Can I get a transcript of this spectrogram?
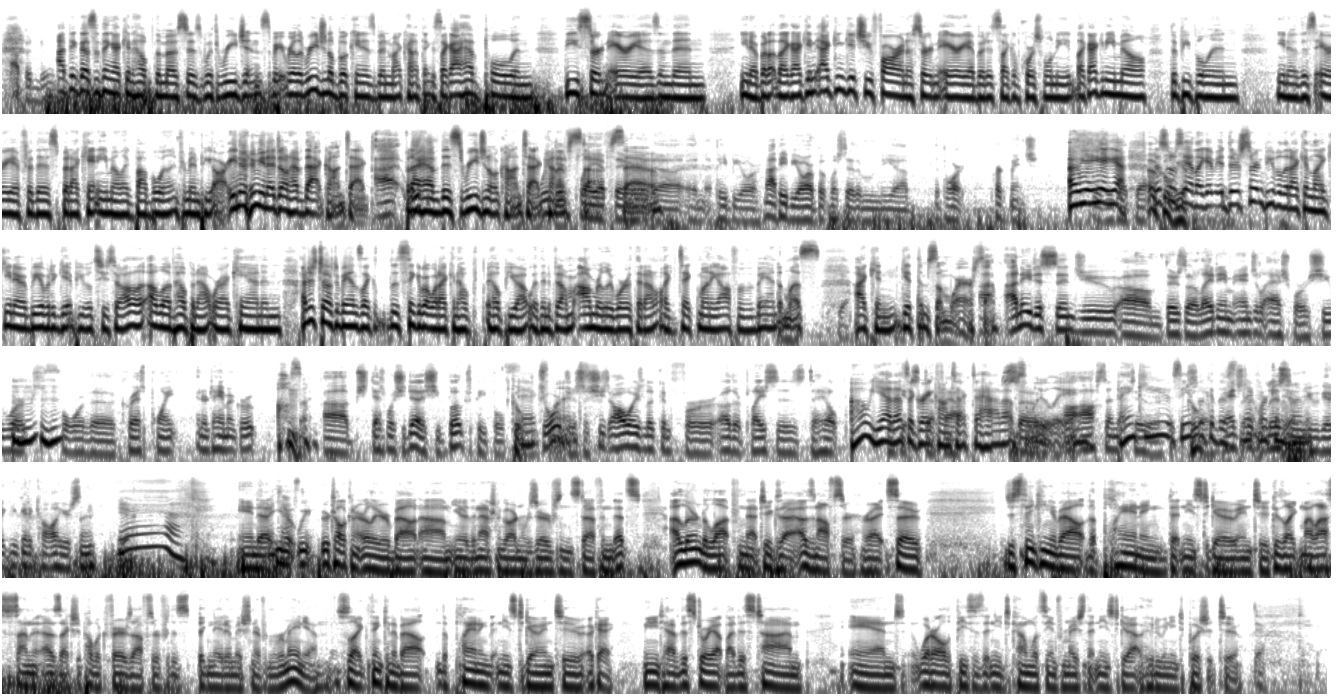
I've been doing. I think that's the thing I can help the most is with regions. But Really, regional booking has been my kind of thing. It's like I have pull in these certain areas, and then you know, but like I can I can get you far in a certain area, but it's like of course we'll need like I can email the people in you know this area for this, but I can't email like Bob Boilen from NPR. You know what I mean? I don't have that contact, I- but I have this regional contact we kind did of play stuff. up there so. in, uh, in the PBR, not PBR, but what's the other one? The uh, the park park bench. Oh yeah, yeah, yeah. got that. That's Oh, what I'm yeah. saying. Like, if, there's certain people that I can like, you know, be able to get people to. So I, I love helping out where I can, and I just talk to bands like, let's think about what I can help help you out with, and if I'm, I'm really worth it, I don't like to take money off of a band unless Yeah. I can get them somewhere. So I, I need to send you. Um, there's a lady named Angela Ashworth. She works for the Crest Point Entertainment Group. awesome. Uh, she, that's what she does. She books people from Cool. Georgia, so she's always looking for other places to help. Oh yeah, that's a great stuff out. contact to have. So, Absolutely. I'll, I'll send it Thank to her. you. See, So, look at this Angela, if you listen, you get you get a call here soon. yeah. And uh, you know, we, we were talking earlier about um, you know the National Guard and reserves and stuff, and that's I learned a lot from that too because I, I was an officer, right? So just thinking about the planning that needs to go into because like my last assignment, I was actually public affairs officer for this big NATO mission over in Romania. So like thinking about the planning that needs to go into okay, we need to have this story out by this time, and what are all the pieces that need to come? What's the information that needs to get out? Who do we need to push it to? Yeah.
